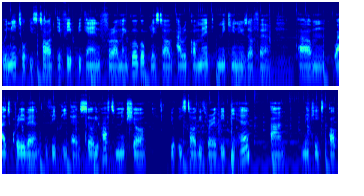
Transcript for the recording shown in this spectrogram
we need to install a vpn from a google play store. I recommend making use of uh, um, white craven vpn so you have to make sure you install this very vpn and make it up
